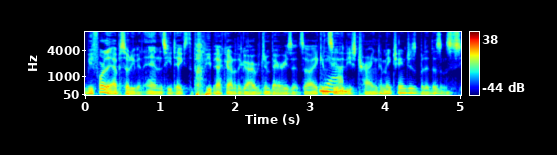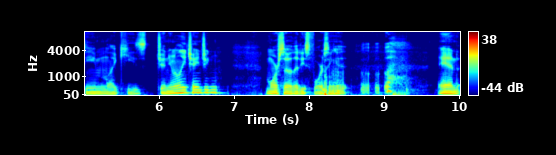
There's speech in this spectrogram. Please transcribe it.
before the episode even ends, he takes the puppy back out of the garbage and buries it. So I can see that he's trying to make changes, but it doesn't seem like he's genuinely changing. More so that he's forcing it. And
